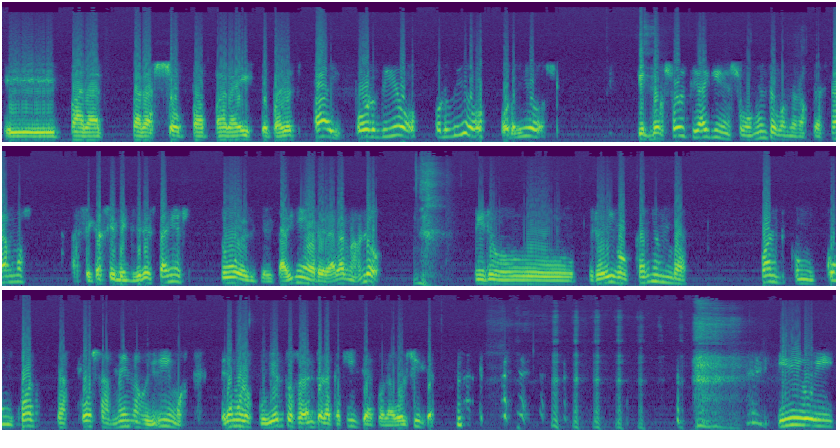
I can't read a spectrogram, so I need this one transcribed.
eh, para para sopa, para esto, para otro. Ay, por Dios, por Dios, por Dios. Que por suerte alguien en su momento cuando nos casamos, hace casi 23 años, tuvo el, el cariño de regalárnoslo. Pero, pero digo, caramba, ¿cuán- con, con cuántas cosas menos vivimos. Tenemos los cubiertos adentro de la cajita, con la bolsita. y digo, y,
